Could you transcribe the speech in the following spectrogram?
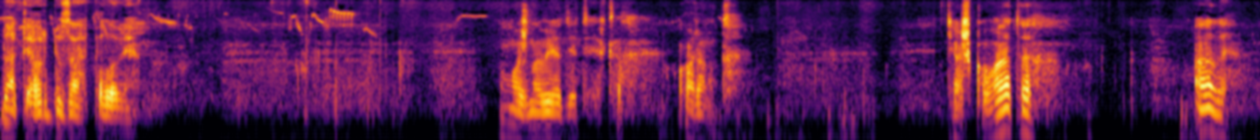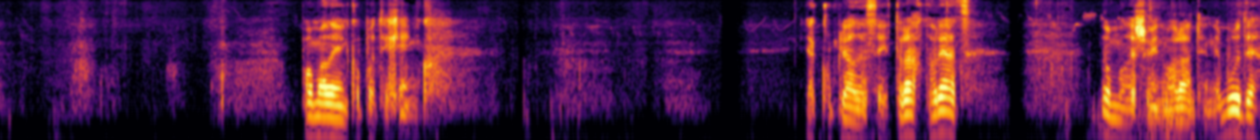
дати гарбуза половину. Можна видіти, яка оранка. Тяжковата, але помаленьку, потихеньку. Як купляли цей тракторець, думали, що він варати не буде.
